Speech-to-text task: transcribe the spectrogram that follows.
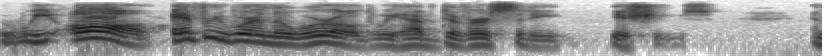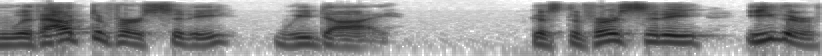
we all, everywhere in the world, we have diversity issues. And without diversity, we die. Because diversity, either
